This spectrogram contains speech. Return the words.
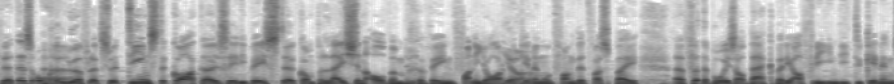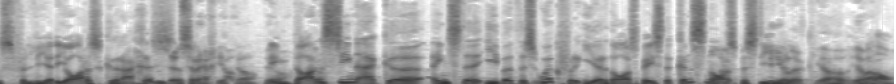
Dit is ongelooflik. So Team Staccatos het die beste compilation album gewen van die jaar Ja. toekenning ontvang. Dit was by uh, For the Boys Are Back by die Afri Indie toekennings verlede jaar as ek reg is. Dis reg, ja. Ja. en dan ja. sien ek uh, einste Ebeth is ook vereer daar as beste kunstenaarsbestuurder. Tuurlik, ja, ja. Wow.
